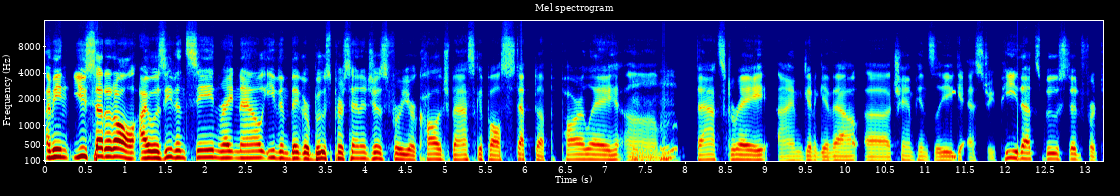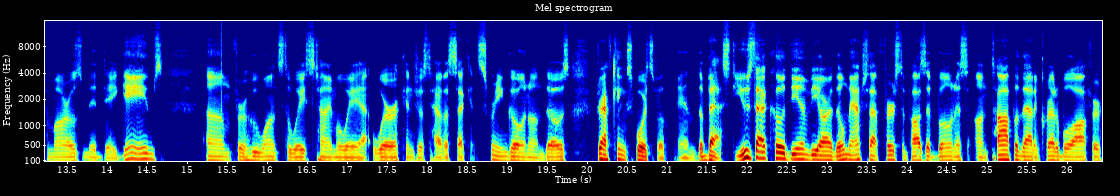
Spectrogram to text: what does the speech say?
I mean, you said it all. I was even seeing right now even bigger boost percentages for your college basketball stepped up parlay. Um, mm-hmm. That's great. I'm going to give out a Champions League SGP that's boosted for tomorrow's midday games um, for who wants to waste time away at work and just have a second screen going on those. DraftKings Sportsbook, man, the best. Use that code DNVR. They'll match that first deposit bonus on top of that incredible offer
